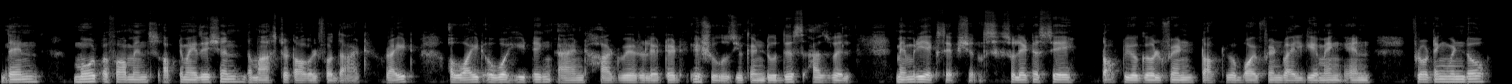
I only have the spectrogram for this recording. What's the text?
Then more performance optimization. The master toggle for that right? Avoid overheating and hardware related issues. You can do this as well. Memory exceptions. So let us say talk to your girlfriend talk to your boyfriend while gaming in floating window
